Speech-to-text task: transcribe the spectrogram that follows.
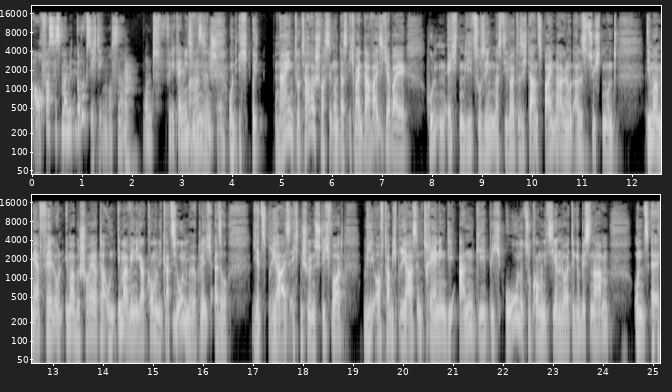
auch was, was man mit berücksichtigen muss. Ne? Und für die Kaninchen Wahnsinn. ist es nicht schön. Und ich, nein, totaler Schwachsinn. Und das, ich meine, da weiß ich ja bei Hunden echt ein Lied zu singen, was die Leute sich da ans Bein nageln und alles züchten und immer mehr Fell und immer bescheuerter und immer weniger Kommunikation mhm. möglich. Also jetzt Briar ist echt ein schönes Stichwort. Wie oft habe ich Briars im Training, die angeblich ohne zu kommunizieren Leute gebissen haben und äh,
